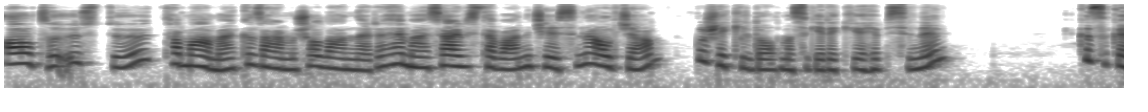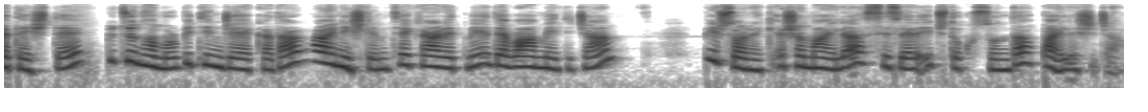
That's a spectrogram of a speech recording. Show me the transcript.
Altı üstü tamamen kızarmış olanları hemen servis tabağının içerisine alacağım. Bu şekilde olması gerekiyor hepsinin. Kısık ateşte bütün hamur bitinceye kadar aynı işlemi tekrar etmeye devam edeceğim. Bir sonraki aşamayla sizlere iç dokusunu da paylaşacağım.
